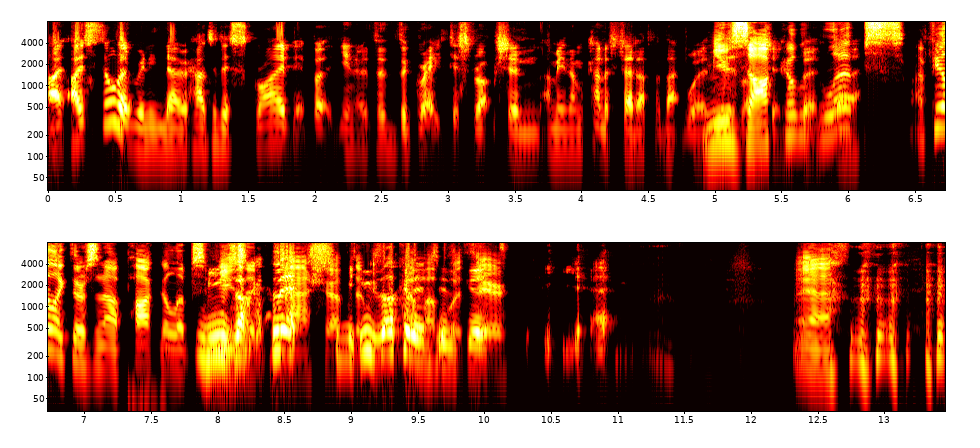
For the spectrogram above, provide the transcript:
I, I, still don't really know how to describe it, but you know, the, the great disruption. I mean, I'm kind of fed up with that word. Musocalypse. Uh, I feel like there's an apocalypse music mashup that we come up with good. here. Yeah. Yeah.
